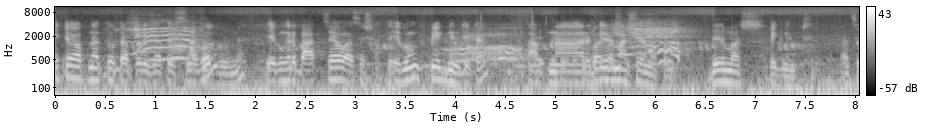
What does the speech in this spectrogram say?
এটাও আপনার তোতাপুরি জাতের ছাগল। এবং এর বাচ্চাও আছে সাথে। এবং প্রেগনেন্ট এটা আপনার দেড় মাসের? মতন দেড় মাস? প্রেগনেন্ট আচ্ছা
